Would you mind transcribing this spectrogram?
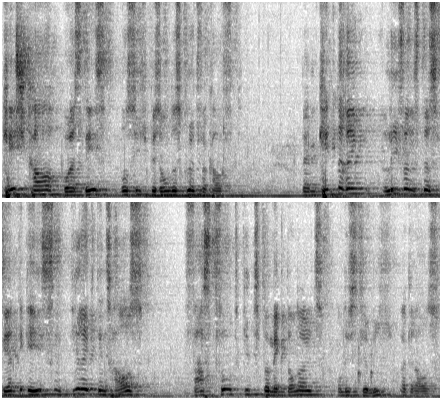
Cash Cow heißt das, was sich besonders gut verkauft. Beim Catering liefern sie das fertige Essen direkt ins Haus. Fast Food gibt es bei McDonalds und ist für mich ein Graus.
